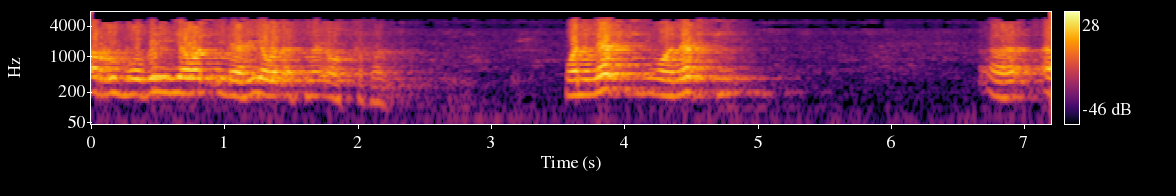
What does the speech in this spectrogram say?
الربوبية والإلهية والأسماء والصفات. والنفي ونفي آه،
